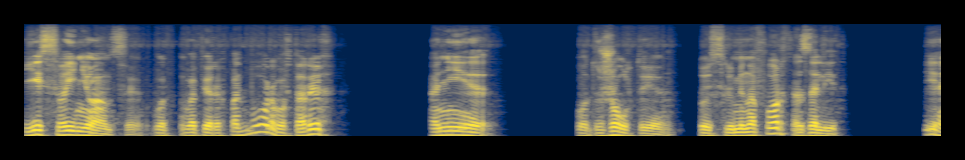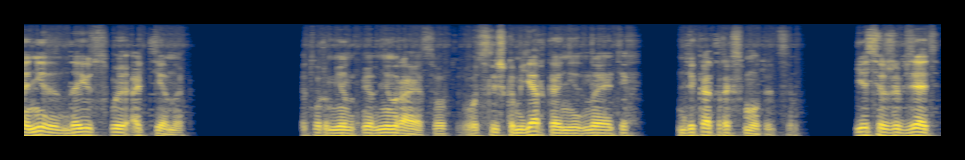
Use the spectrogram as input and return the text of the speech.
есть свои нюансы. Вот, во-первых, подбор, во-вторых, они вот желтые, то есть люминофор залит, и они дают свой оттенок, который мне, например, не нравится. Вот, вот слишком ярко они на этих индикаторах смотрятся. Если же взять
